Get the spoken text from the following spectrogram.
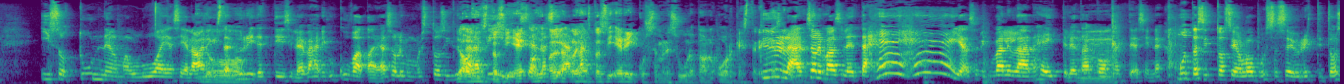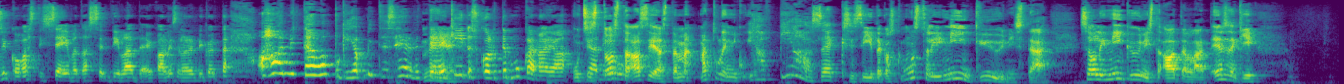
iso tunnelman luoja siellä, ainakin sitä yritettiin sille vähän niin kuin kuvata, ja se oli mun mielestä tosi hyvällä fiiliksellä oli, siellä. Oli, tosi eri kuin semmoinen suunnaton orkesteri. Kyllä, että se oli vaan silleen, että hei hei, ja se niin välillä aina heitteli jotain mm. kommentteja sinne. Mutta sitten tosiaan lopussa se yritti tosi kovasti seivata sen tilanteen, joka oli sellainen, niin kuin, että aha, nyt tää loppukin, ja mitä helvettiä, ja kiitos kun olitte mukana. Ja, Mutta siis tosta niin kuin... asiasta mä, mä tulin niin kuin ihan vihaseksi siitä, koska musta oli niin kyynistä. Se oli niin kyynistä ajatella, että ensinnäkin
